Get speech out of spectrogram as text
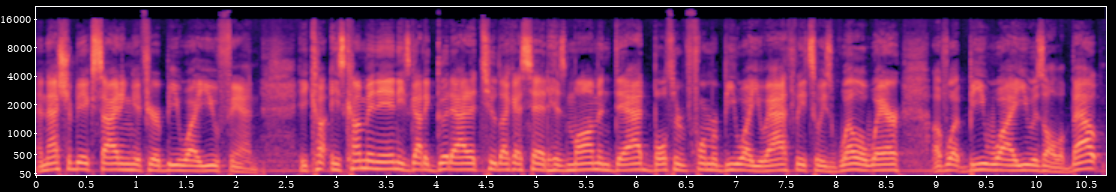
and that should be exciting if you're a BYU fan. He he's coming in, he's got a good attitude. Like I said, his mom and dad both are former BYU athletes, so he's well aware of what BYU is all about.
